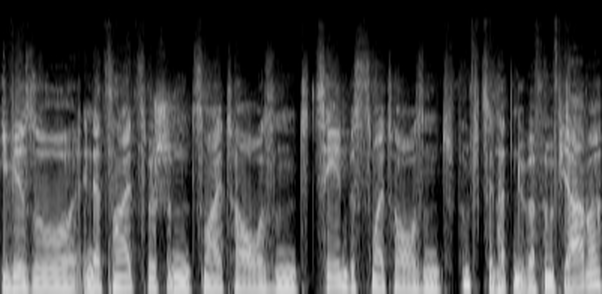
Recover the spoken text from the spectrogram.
die wir so in der Zeit zwischen 2010 bis 2015 hatten, über fünf Jahre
